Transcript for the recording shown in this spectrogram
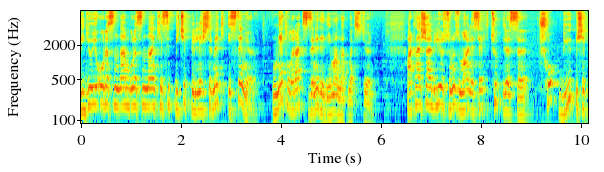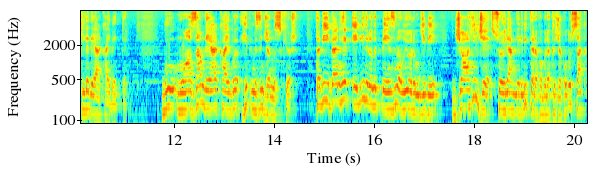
Videoyu orasından burasından kesip biçip birleştirmek istemiyorum. Net olarak size ne dediğimi anlatmak istiyorum. Arkadaşlar biliyorsunuz maalesef Türk lirası çok büyük bir şekilde değer kaybetti. Bu muazzam değer kaybı hepimizin canını sıkıyor. Tabii ben hep 50 liralık benzin alıyorum gibi cahilce söylemleri bir tarafa bırakacak olursak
